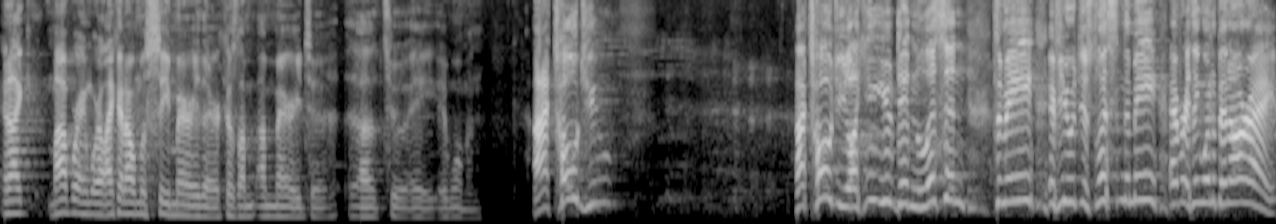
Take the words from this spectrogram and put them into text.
And like my brain, where I could almost see Mary there because I'm, I'm, married to, uh, to a, a woman. I told you. I told you, like you, you didn't listen to me. If you would just listen to me, everything would have been all right.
